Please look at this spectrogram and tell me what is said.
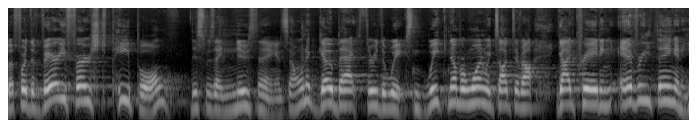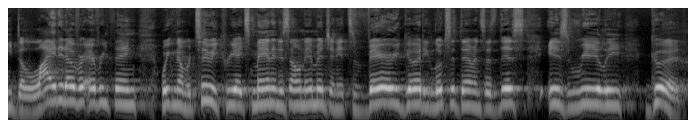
But for the very first people, this was a new thing. And so I want to go back through the weeks. Week number one, we talked about God creating everything and he delighted over everything. Week number two, he creates man in his own image and it's very good. He looks at them and says, This is really good.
